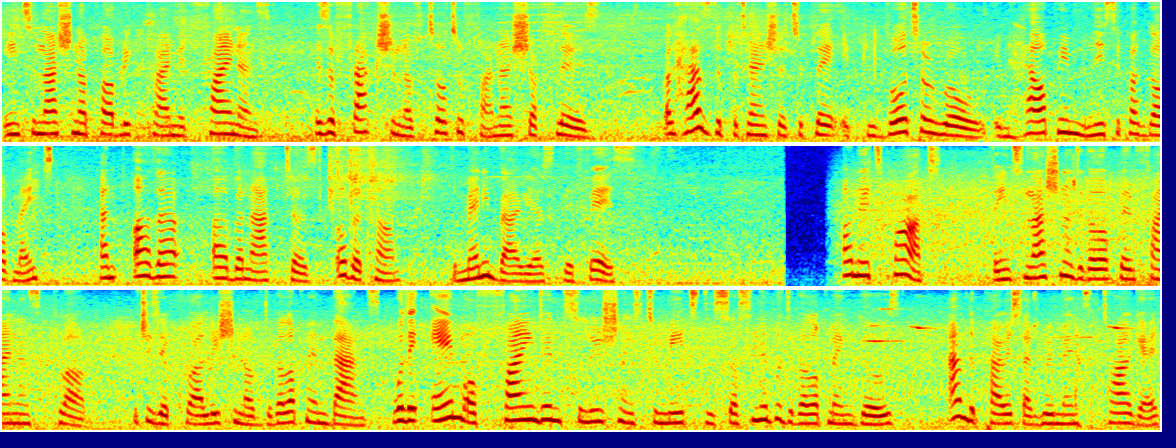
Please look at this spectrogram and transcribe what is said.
International public climate finance is a fraction of total financial flows, but has the potential to play a pivotal role in helping municipal governments and other urban actors overcome the many barriers they face. On its part, the International Development Finance Club which is a coalition of development banks, with the aim of finding solutions to meet the Sustainable Development Goals and the Paris Agreement target,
